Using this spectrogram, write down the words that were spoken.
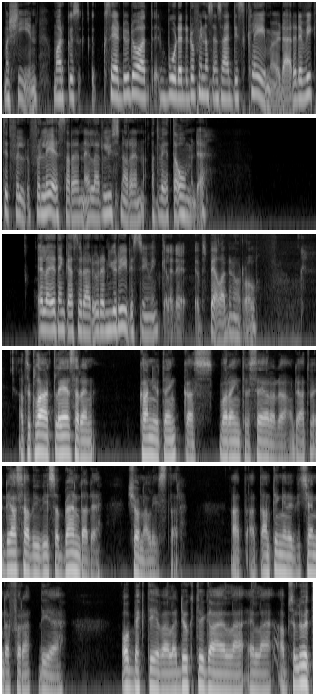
maskin, Markus, ser du då att borde det då finnas en sån här disclaimer där? Är det viktigt för, för läsaren eller lyssnaren att veta om det? Eller jag tänker sådär ur en juridisk synvinkel, är det, spelar det någon roll? Alltså klart läsaren kan ju tänkas vara intresserade av det. Att dels har vi vissa brandade journalister. Att, att antingen är de kända för att de är objektiva eller duktiga eller, eller absolut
